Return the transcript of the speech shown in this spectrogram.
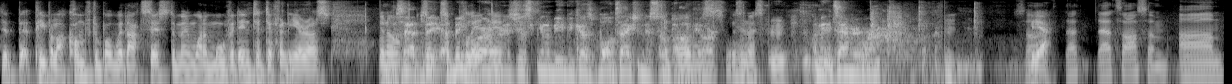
the, the people are comfortable with that system and want to move it into different eras you know So a big, to a big play part of it is just going to be because bolt action is so popular. eras, isn't it. I mean, it's everywhere. Hmm. So Yeah. that that's awesome. Um,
